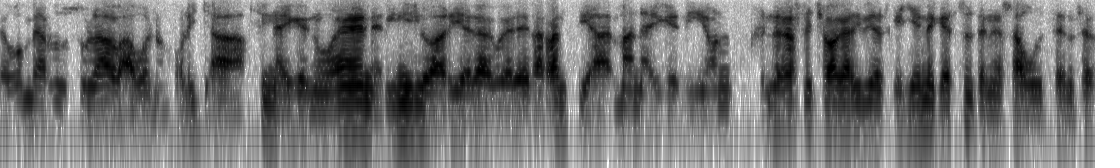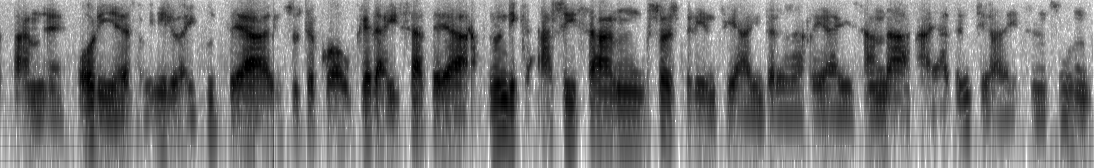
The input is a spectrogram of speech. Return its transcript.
egon behar duzula, ba, bueno, polita zina genuen, viniloari ere bere garrantzia eman nahi genion, jende gaztetxoak adibidez gehienek ez zuten ezagutzen zertan eh, hori ez, viniloa ikutzea, entzuteko aukera izatea, nondik hasi izan oso esperientzia interesgarria izan da, atentzioa deitzen zuen.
